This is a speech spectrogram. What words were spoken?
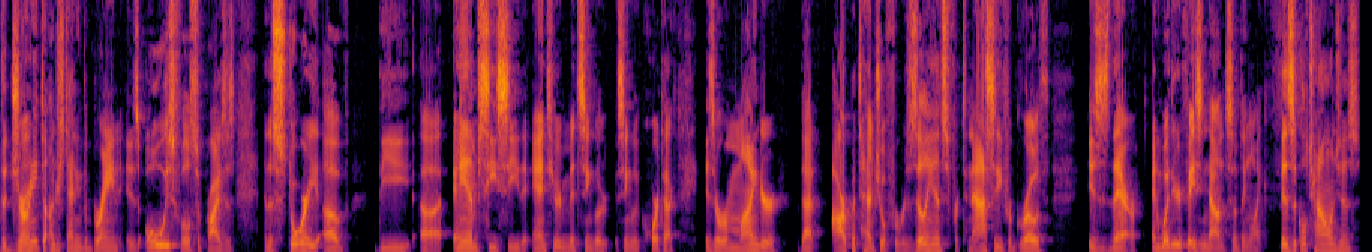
the journey to understanding the brain is always full of surprises and the story of the uh, amcc the anterior mid-cingulate cortex is a reminder that our potential for resilience for tenacity for growth is there. And whether you're facing down something like physical challenges,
